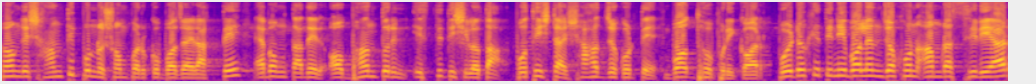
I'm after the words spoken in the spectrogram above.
সঙ্গে শান্তিপূর্ণ সম্পর্ক বজায় রাখতে এবং তাদের অভ্যন্তরীণ স্থিতিশীলতা প্রতিষ্ঠায় সাহায্য করতে বদ্ধপরিকর। বৈঠকে তিনি বলেন, যখন আমরা সিরিয়ার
